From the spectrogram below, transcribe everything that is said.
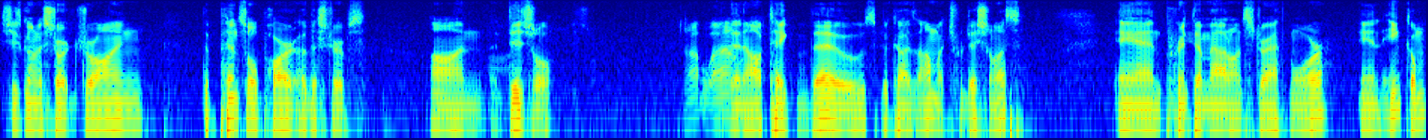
She's going to start drawing the pencil part of the strips on digital. oh wow. Then I'll take those because I'm a traditionalist and print them out on Strathmore and ink them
